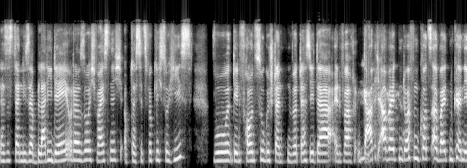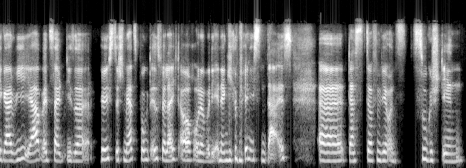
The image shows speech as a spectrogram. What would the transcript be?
Das ist dann dieser Bloody Day oder so. Ich weiß nicht, ob das jetzt wirklich so hieß, wo den Frauen zugestanden wird, dass sie da einfach gar nicht arbeiten dürfen, kurz arbeiten können, egal wie, ja, weil es halt dieser höchste Schmerzpunkt ist vielleicht auch oder wo die Energie am wenigsten da ist. Äh, das dürfen wir uns zugestehen,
